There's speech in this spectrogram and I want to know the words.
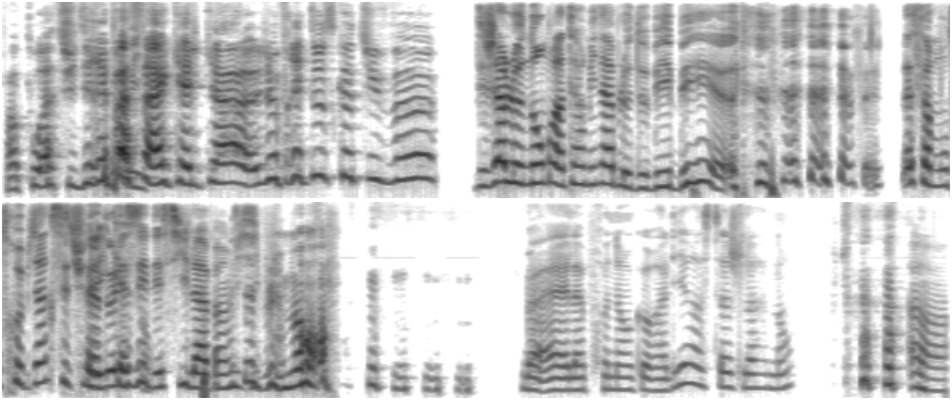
Enfin, toi, tu dirais pas Oui. ça à quelqu'un, heu: «Je ferai tout ce que tu veux». Déjà le nombre interminable de bébés, heu, là ça montre bien que c'est une adolescente. des syllabes, hein, visiblement. Bah, elle apprenait encore à lire à cet âge-là, non? Ah.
